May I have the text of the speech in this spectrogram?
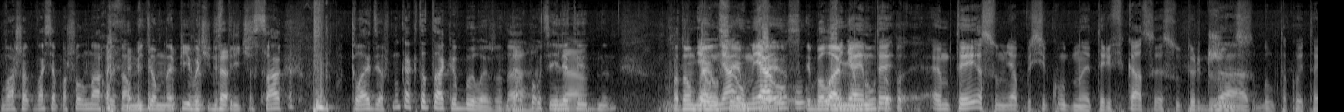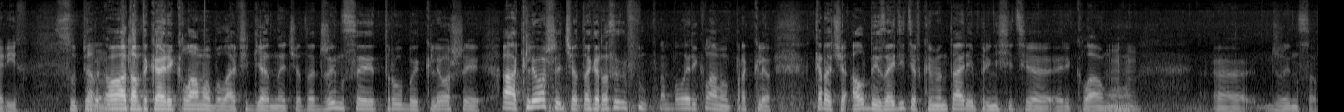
Ваша, Вася пошел нахуй, там, идем на пиво через 3 часа, кладешь. Ну, как-то так и было же, да? Или ты... Потом не, появился у меня, МТС, у меня, и была у меня минута. МТ, МТС, у меня посекундная тарификация Супер Джинс, да. был такой тариф. Супер. Там... О, там такая реклама была офигенная. Что-то джинсы, трубы, клеши. А, клеши, что-то там была реклама про клё. Короче, алды, зайдите в комментарии, принесите рекламу угу. э, джинсов.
